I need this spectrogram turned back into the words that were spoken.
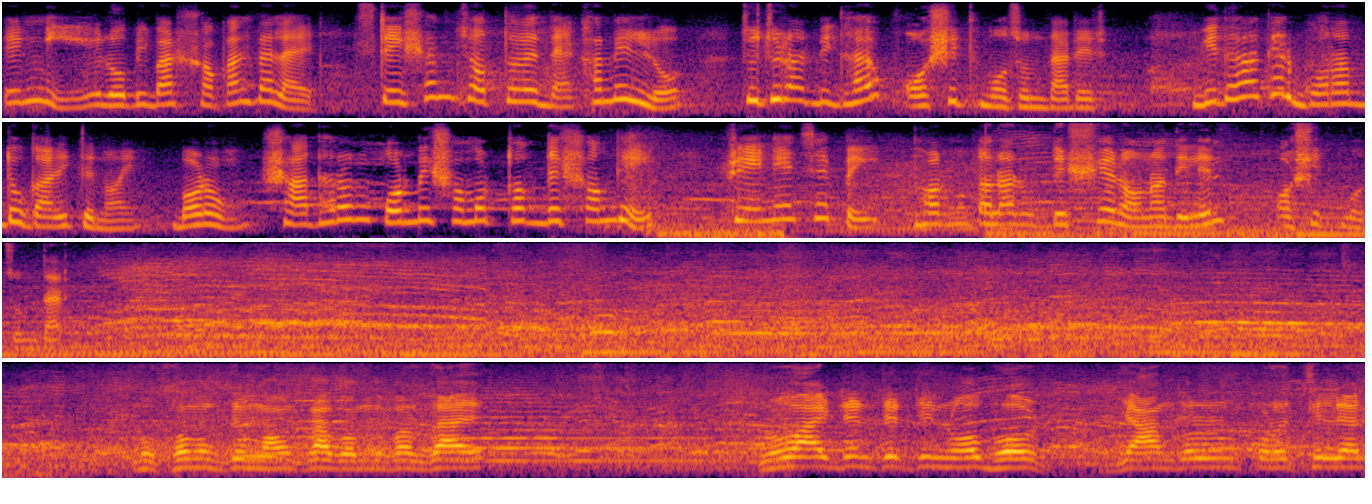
তেমনি রবিবার সকালবেলায় স্টেশন চত্বরে দেখা মিলল চুচুড়ার বিধায়ক অসিত মজুমদারের। বিধায়কের বরাদ্দ গাড়িতে নয় বরং সাধারণ কর্মী সমর্থকদের সঙ্গে ট্রেনে চেপেই ধর্মতলার উদ্দেশ্যে রওনা দিলেন অসিত মজুমদার। মুখ্যমন্ত্রী Mamata Bandyopadhyay no identity no vote যে আন্দোলন করেছিলেন,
